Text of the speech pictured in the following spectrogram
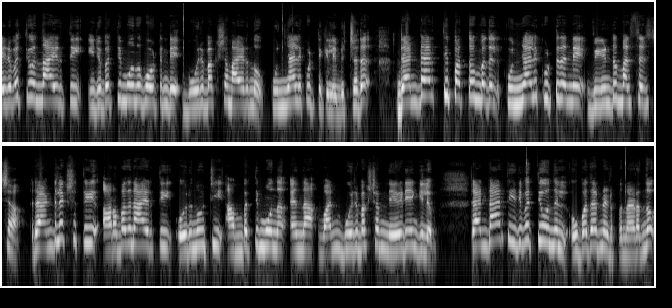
എഴുപത്തി ഒന്നായിരത്തി ഇരുപത്തിമൂന്ന് വോട്ടിന്റെ ഭൂരിപക്ഷമായിരുന്നു കുഞ്ഞാലിക്കുട്ടിക്ക് ലഭിച്ചത്. രണ്ടായിരത്തി പത്തൊമ്പതിൽ കുഞ്ഞാലിക്കുട്ടി തന്നെ വീണ്ടും മത്സരിച്ച രണ്ട് ലക്ഷത്തി അറുപതിനായിരത്തി ഒരുന്നൂറ്റി അമ്പത്തിമൂന്ന് എന്ന വൻ ഭൂരിപക്ഷം നേടിയെങ്കിലും രണ്ടായിരത്തി ഇരുപത്തി ഒന്നിൽ ഉപതെരഞ്ഞെടുപ്പ് നടന്നു.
